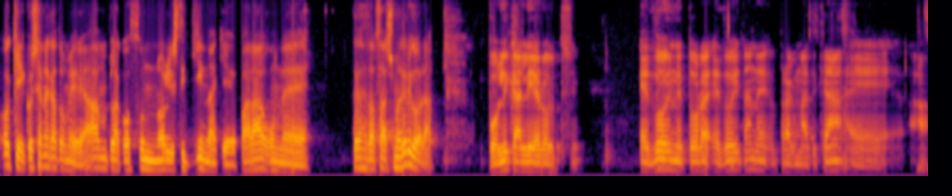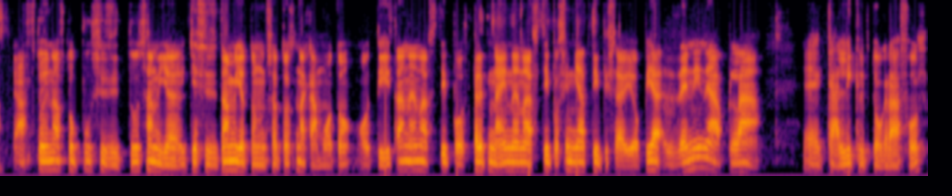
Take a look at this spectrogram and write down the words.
OK, okay, 21 εκατομμύρια, αν πλακωθούν όλοι στην Κίνα και παράγουν, δεν θα τα φτάσουμε γρήγορα; Πολύ καλή ερώτηση. Εδώ είναι τώρα, εδώ ήταν πραγματικά ε, αυτό είναι αυτό που συζητούσαν για, και συζητάμε για τον Σατός Νακαμότο, ότι ήταν ένας τύπος, πρέπει να είναι ένας τύπος ή μια τύπησα η οποία δεν είναι απλά ε, καλή κρυπτογράφος,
